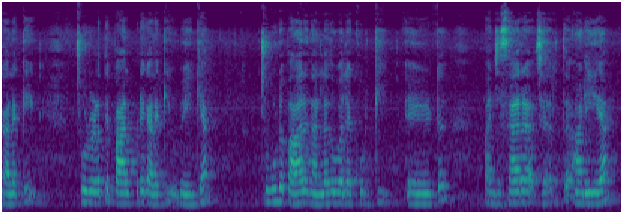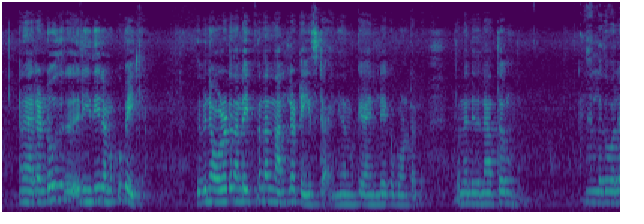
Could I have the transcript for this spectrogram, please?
കലക്കി ചൂടുവെള്ളത്തിൽ പാൽപ്പൊടി കലക്കി ഉപയോഗിക്കാം. ചൂട് പാൽ നല്ലതുപോലെ കുറുക്കി ഇട്ട് പഞ്ചസാര ചേർത്ത് ആഡ് ചെയ്യാം. രണ്ടു രീതിയിൽ നമുക്ക് ഉപയോഗിക്കാം. ഇത് പിന്നെ ഓൾറെഡി നല്ല ഇപ്പം തന്നെ നല്ല ടേസ്റ്റാണ് ഇനി നമുക്ക് അതിലേക്ക് പോകണ്ടല്ലോ. അപ്പം തന്നെ ഇതിനകത്ത് നല്ലതുപോലെ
